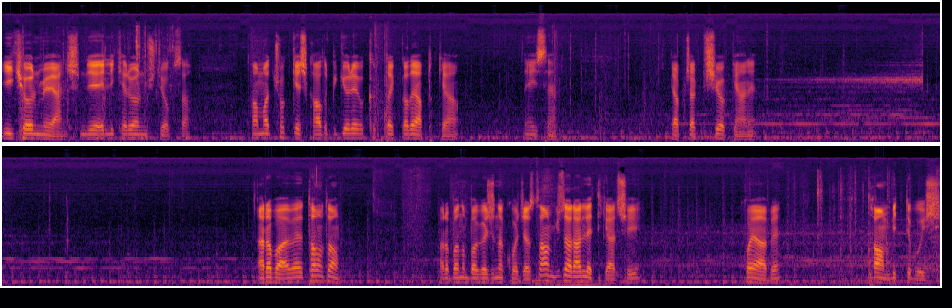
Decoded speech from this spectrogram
İyi ki ölmüyor yani. Şimdi 50 kere ölmüştü yoksa. Tamam hadi çok geç kaldık. Bir görevi 40 dakikada yaptık ya. Neyse. Yapacak bir şey yok yani. Araba evet tamam tamam. Arabanın bagajına koyacağız. Tamam güzel hallettik her şeyi. Koy abi. Tamam bitti bu iş.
